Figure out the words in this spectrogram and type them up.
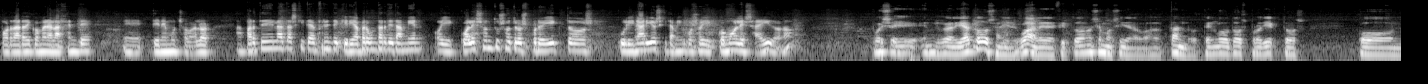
por dar de comer a la gente eh, tiene mucho valor. Aparte de la tasquita enfrente, quería preguntarte también, oye, ¿cuáles son tus otros proyectos culinarios y también, pues, oye, cómo les ha ido, ¿no? Pues eh, en realidad todos han ido igual, es decir, todos nos hemos ido adaptando. Tengo dos proyectos con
